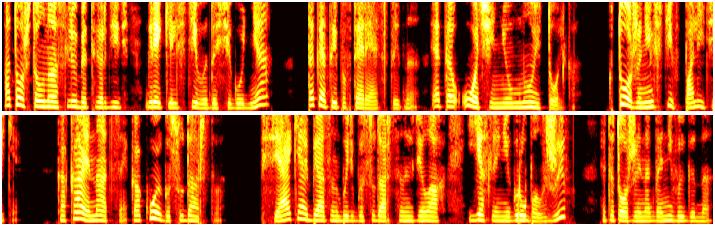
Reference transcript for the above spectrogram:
А то, что у нас любят твердить греки льстивы до сего дня, так это и повторять стыдно. Это очень неумно и только. Кто же не льстив в политике? Какая нация, какое государство? Всякий обязан быть в государственных делах, если не грубо лжив, это тоже иногда невыгодно,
